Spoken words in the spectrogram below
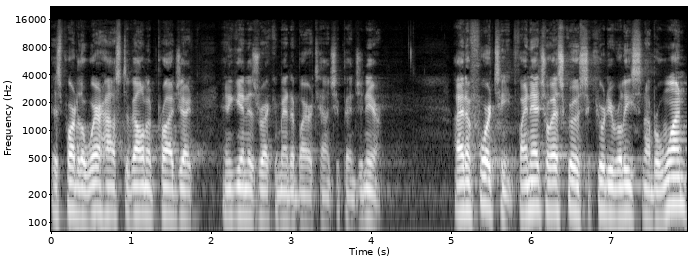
as part of the warehouse development project, and again, as recommended by our township engineer. Item 14, financial escrow security release number one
